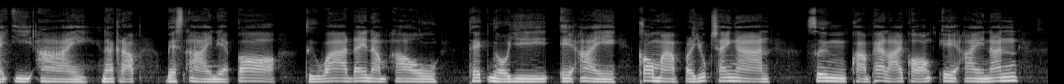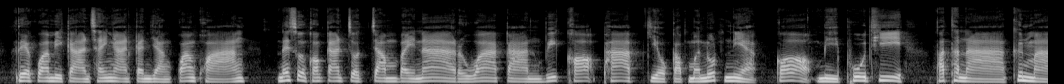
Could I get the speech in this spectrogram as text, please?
Y E I นะครับ Best Eye เนี่ยก็ถือว่าได้นำเอาเทคโนโลยี AI เข้ามาประยุกต์ใช้งาน ซึ่งความแพร่หลายของ AI นั้น เรียกว่ามีการใช้งานกันอย่างกว้างขวาง ในส่วนของการจดจำใบหน้าหรือว่าการวิเคราะห์ภาพเกี่ยวกับมนุษย์เนี่ยก็มีผู้ที่พัฒนาขึ้นมา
